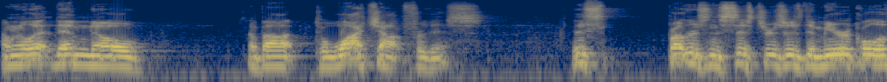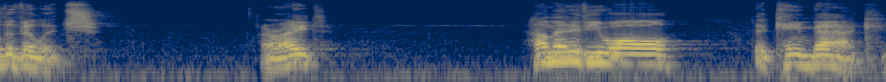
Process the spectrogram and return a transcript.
I'm going to let them know about to watch out for this. This, brothers and sisters, is the miracle of the village. All right? How many of you all that came back,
